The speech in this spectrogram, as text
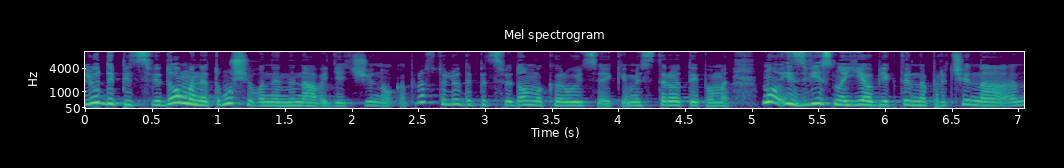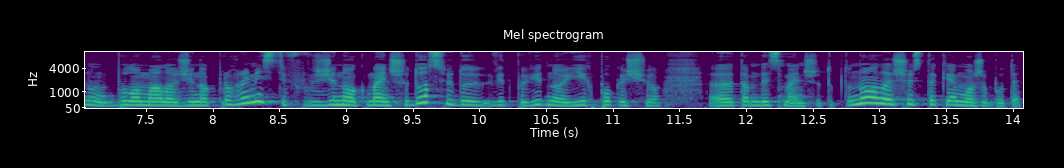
люди підсвідомо не тому, що вони ненавидять жінок, а просто люди підсвідомо керуються якимись стереотипами. Ну і звісно, є об'єктивна причина. Ну було мало жінок-програмістів, жінок менше досвіду. Відповідно, їх поки що е, там десь менше. Тобто, ну але щось таке може бути.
